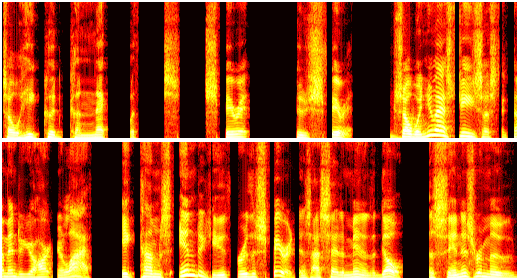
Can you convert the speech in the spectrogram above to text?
so he could connect with us, spirit to spirit. Mm-hmm. So when you ask Jesus to come into your heart and your life, he comes into you through the Spirit. As I said a minute ago, the sin is removed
